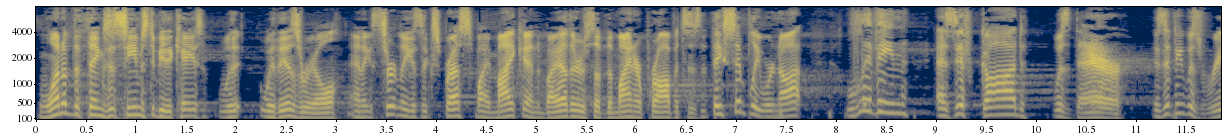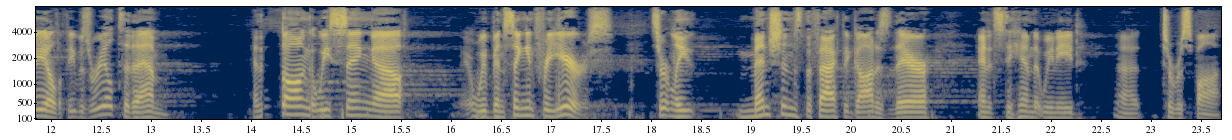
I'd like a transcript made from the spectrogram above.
One of the things that seems to be the case with, with, Israel, and it certainly is expressed by Micah and by others of the minor prophets, is that they simply were not living as if God was there, as if He was real, if He was real to them. And this song that we sing, uh, we've been singing for years, certainly mentions the fact that God is there, and it's to Him that we need uh, to respond.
